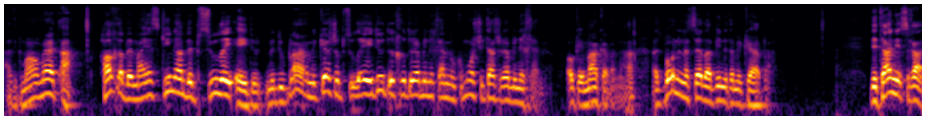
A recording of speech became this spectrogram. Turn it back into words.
אז הגמרא אומרת, אה, הכה במאי עסקינן בפסולי עדות. מדובר על מקרה של פסולי עדות ללכות רבי נחמיה, כמו השיטה של רבי נחמיה. אוקיי, מה הכוונה? אז בואו ננסה להבין את המקרה הבא. דתניא, סליחה,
